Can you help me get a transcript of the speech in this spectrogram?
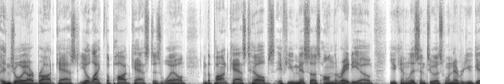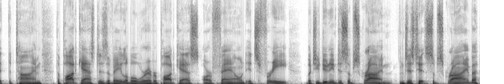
enjoy our broadcast, you'll like the podcast as well. The podcast helps if you miss us on the radio. You can listen to us whenever you get the time. The podcast is available wherever podcasts are found. It's free but you do need to subscribe. Just hit subscribe,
